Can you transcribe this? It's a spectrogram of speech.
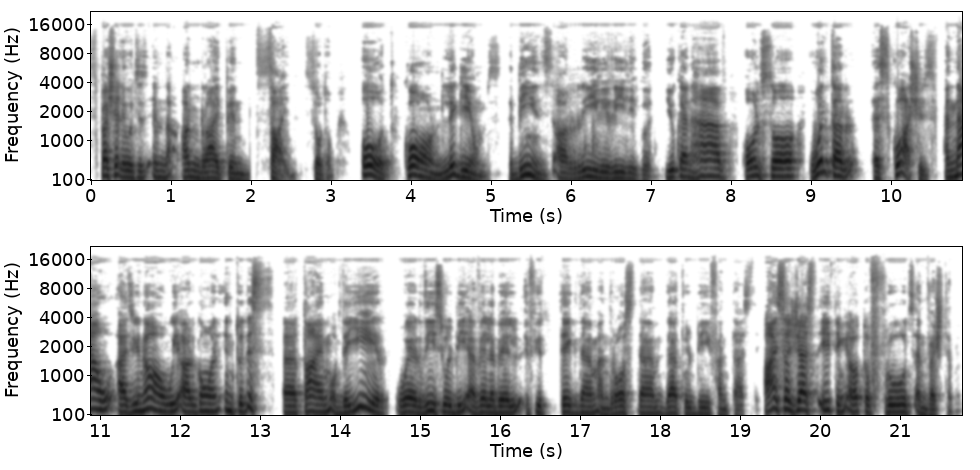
Especially which is in the unripened side, sort of. Oat, corn, legumes, the beans are really, really good. You can have also winter squashes. And now, as you know, we are going into this uh, time of the year where these will be available. If you take them and roast them, that will be fantastic. I suggest eating a lot of fruits and vegetables.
